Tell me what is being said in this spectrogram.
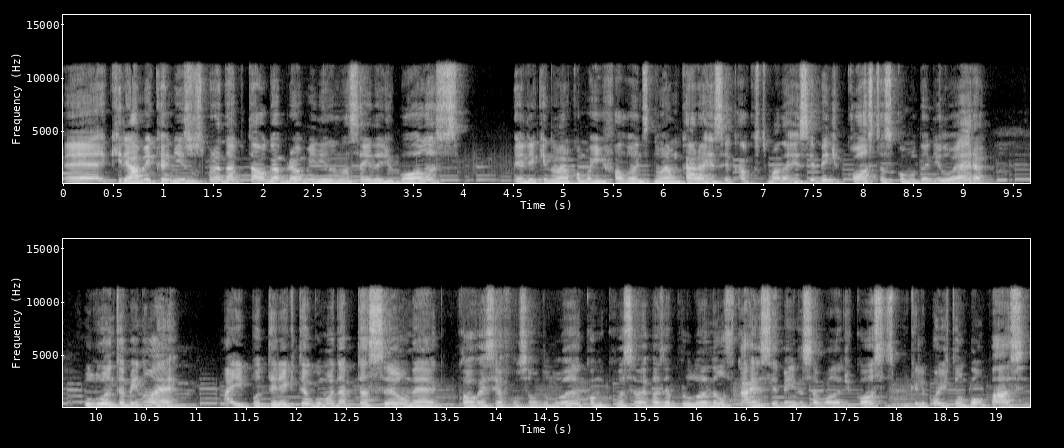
é, criar mecanismos para adaptar o Gabriel Menino na saída de bolas ele que não é, como a gente falou antes, não é um cara acostumado a receber de costas como o Danilo era, o Luan também não é. Aí teria que ter alguma adaptação, né? Qual vai ser a função do Luan? Como que você vai fazer para o Luan não ficar recebendo essa bola de costas? Porque ele pode ter um bom passe,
